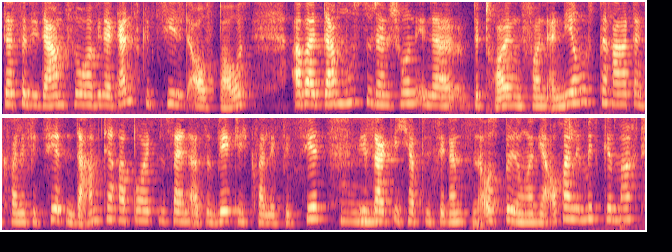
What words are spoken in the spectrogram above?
dass du die Darmflora wieder ganz gezielt aufbaust. Aber da musst du dann schon in der Betreuung von Ernährungsberatern, qualifizierten Darmtherapeuten sein, also wirklich qualifiziert. Mhm. Wie gesagt, ich habe diese ganzen Ausbildungen ja auch alle mitgemacht,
